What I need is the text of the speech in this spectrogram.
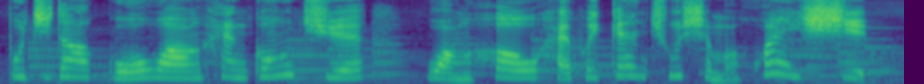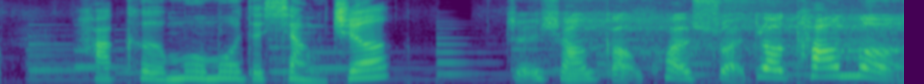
不知道国王和公爵往后还会干出什么坏事。哈克默默的想着。真想赶快甩掉他们。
